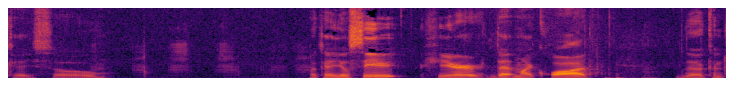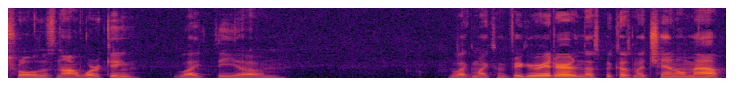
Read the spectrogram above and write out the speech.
Okay, so... Okay, you'll see here that my quad, the control is not working like the um, like my configurator and that's because my channel map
